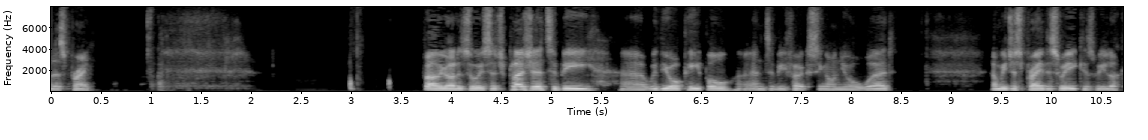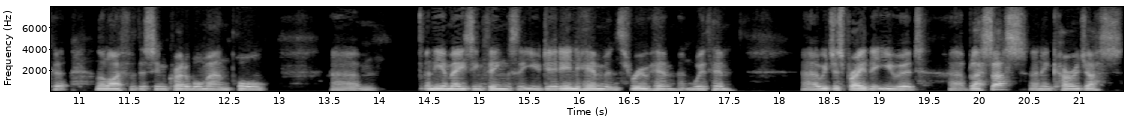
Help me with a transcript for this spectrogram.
let's pray. Father God, it's always such a pleasure to be uh, with your people and to be focusing on your word. And we just pray this week as we look at the life of this incredible man, Paul, um, and the amazing things that you did in him and through him and with him. Uh, we just pray that you would uh, bless us and encourage us.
